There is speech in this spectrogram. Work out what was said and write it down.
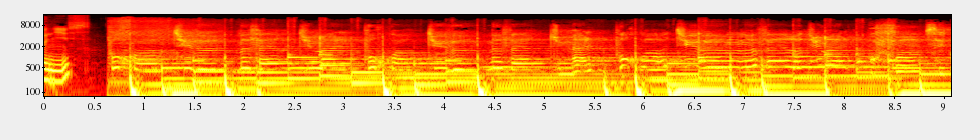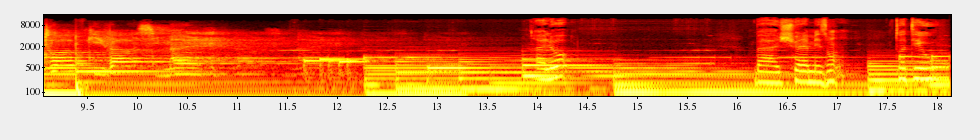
Bonis Bah, je suis à la maison. Toi, t'es où? Bah,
